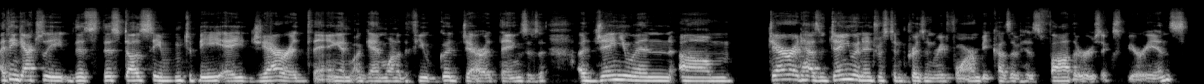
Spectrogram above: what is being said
I think actually this this does seem to be a Jared thing, and again, one of the few good Jared things is a, a genuine. Um, Jared has a genuine interest in prison reform because of his father's experience.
